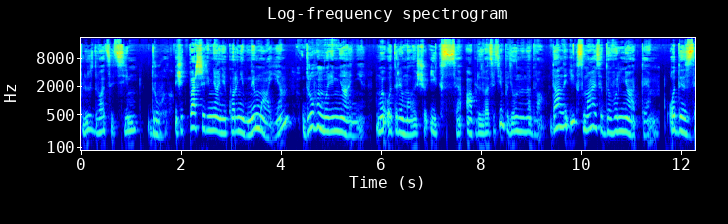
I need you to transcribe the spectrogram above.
плюс 27 других. Значить, перше рівняння коренів немає. В другому рівнянні ми отримали, що х це а плюс 27 поділене на 2. Дане х має задовольняти ОДЗ,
